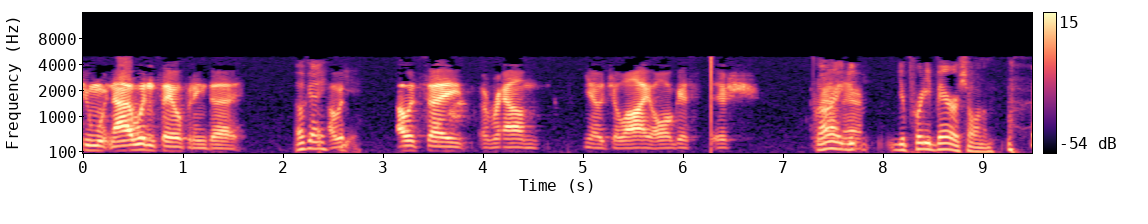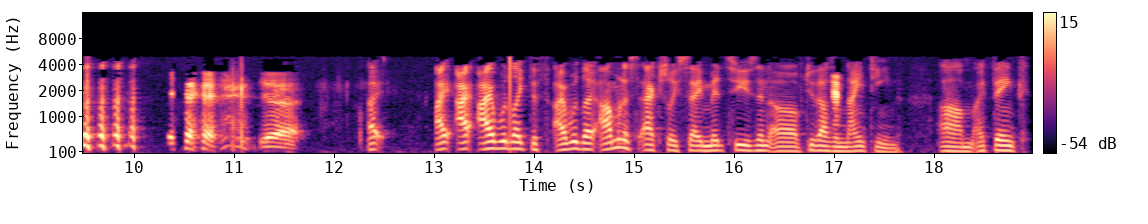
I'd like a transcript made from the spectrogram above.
two more. No, I wouldn't say opening day. Okay. I would. Yeah. I would say around you know July, August ish. All right, you're, you're pretty bearish on him. yeah. I I, I, would like to. I would like. I'm going to actually say mid-season of 2019. Um, I think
